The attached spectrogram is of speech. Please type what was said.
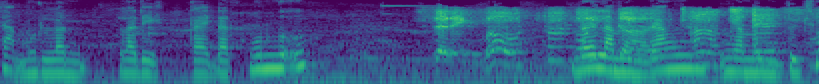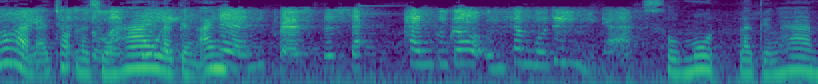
Chạm một lần là để cài đặt ngôn ngữ. Đây là mình đang, nhà mình từ trước là đã chọn là số 2 là tiếng Anh Số 1 là tiếng Hàn.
